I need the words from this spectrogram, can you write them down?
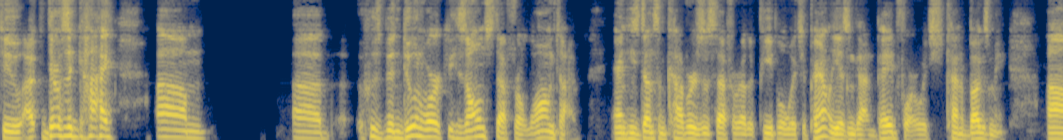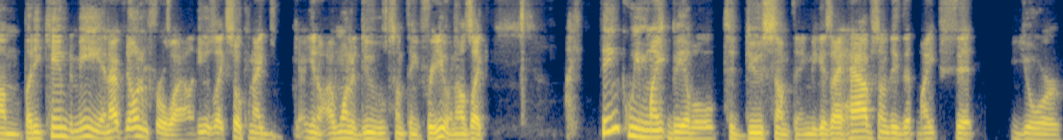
to, uh, there was a guy, um, uh, who's been doing work, his own stuff for a long time. And he's done some covers and stuff for other people, which apparently he hasn't gotten paid for, which kind of bugs me. Um, but he came to me and I've known him for a while. And he was like, so can I, you know, I want to do something for you. And I was like, I think we might be able to do something because I have something that might fit your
